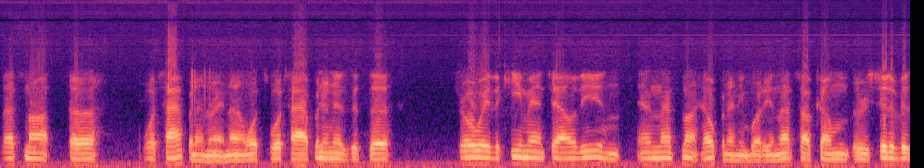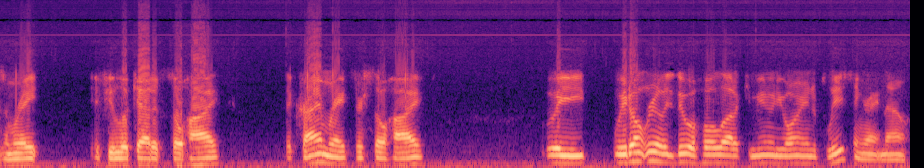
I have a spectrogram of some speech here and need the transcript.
that's not uh, what's happening right now. What's what's happening is it's a throw away the key mentality, and and that's not helping anybody. And that's how come the recidivism rate, if you look at it, so high the crime rates are so high, we we don't really do a whole lot of community oriented policing right now,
